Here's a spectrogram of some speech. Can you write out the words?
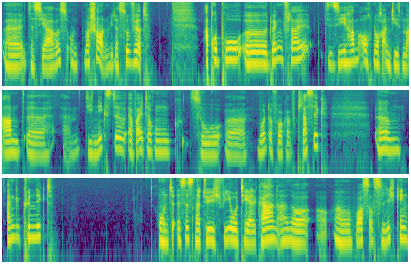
äh, des Jahres und mal schauen, wie das so wird. Apropos äh, Dragonfly, die, sie haben auch noch an diesem Abend äh, ähm, die nächste Erweiterung zu äh, World of Warcraft Classic ähm, angekündigt. Und es ist natürlich WOTLK, also äh, Wars of the Lich King,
